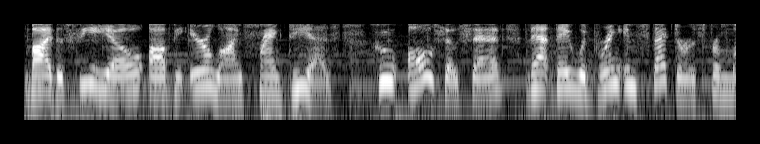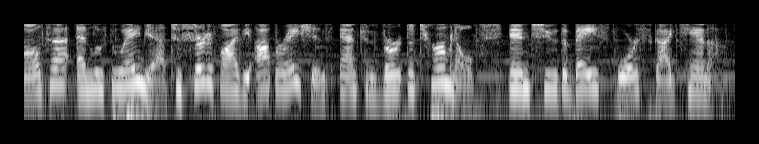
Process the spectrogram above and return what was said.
by the CEO of the airline, Frank Diaz, who also said that they would bring inspectors from Malta and Lithuania to certify the operations and convert the terminal into the base for Skycana.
